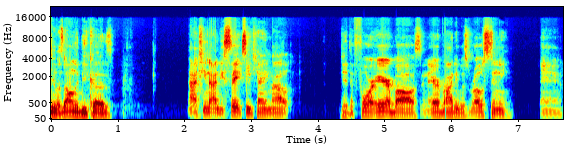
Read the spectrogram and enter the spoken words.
It was only because 1996 he came out, did the four air balls, and everybody was roasting him. And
